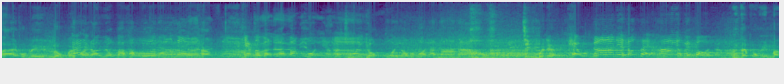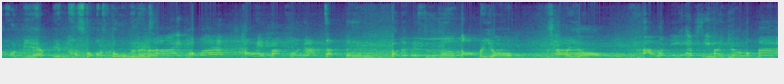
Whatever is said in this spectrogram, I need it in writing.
ซ้ายผมเลยหลบไปได้ฝั่งเดี๋ยวเราหยกมาฝั่งนี้ก็ได้ครับอยากจะบอกว่าบางคนเนี่ยมาช่วยยกตัวยรปภด้านหน้านะ จริงปะเนี่ยแถวหน้าเนี่ยตั้งแต่ห้างยังไม่เปิดนะคะ เฮ้ยแต่ผมเห็นบางคนมีแอบเปลี่ยนคอสตูมคอสตูมกันด้วยนะใช่ เพราะว่าเขาเห็นบางคนอะ จัดเต็มก็เลยไปซื้อเพิ่มต่อไม่ยอมใช่ไม่ยอม อะวันนี้ FC มาเยอะมาก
